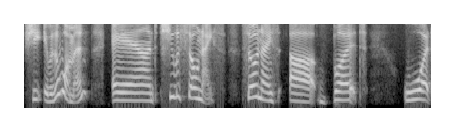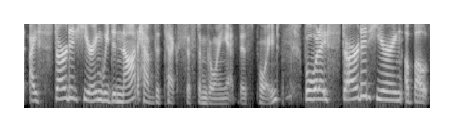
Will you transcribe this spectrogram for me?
she it was a woman and she was so nice so nice uh but what I started hearing, we did not have the text system going at this point, but what I started hearing about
